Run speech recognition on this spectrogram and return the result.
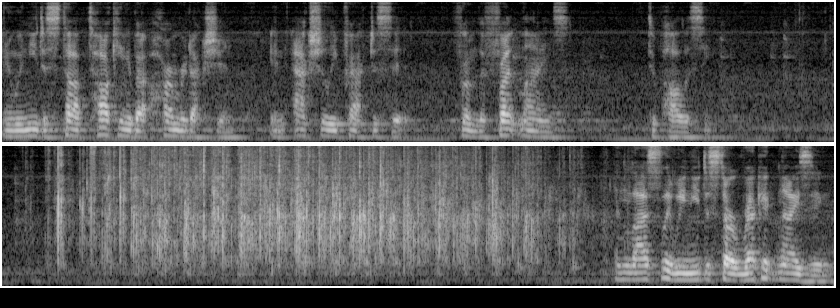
and we need to stop talking about harm reduction and actually practice it from the front lines to policy. And lastly, we need to start recognizing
